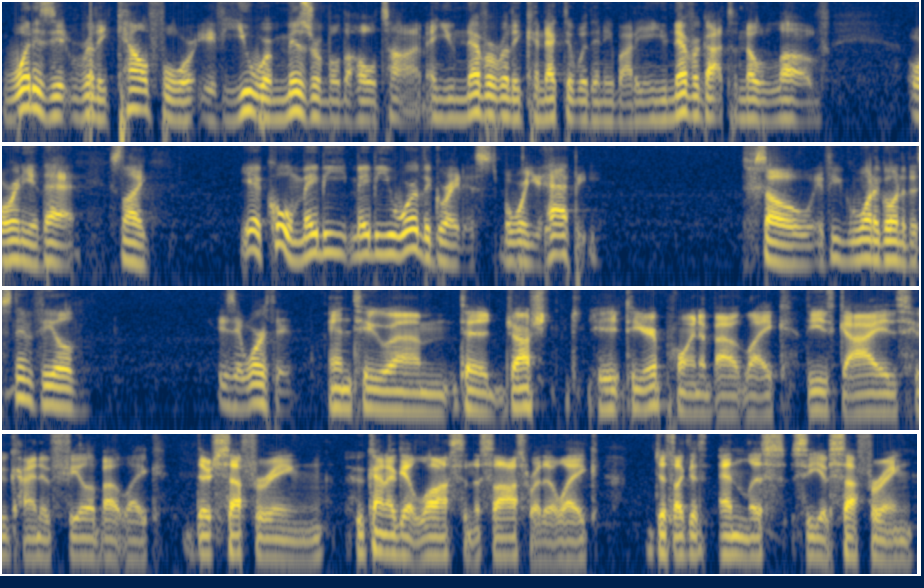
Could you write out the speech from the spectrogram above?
what does it really count for if you were miserable the whole time and you never really connected with anybody and you never got to know love or any of that? It's like, yeah, cool. Maybe maybe you were the greatest, but were you happy? So if you want to go into the STEM field, is it worth it? And to um to Josh to your point about like these guys who kind of feel about like they're suffering, who kind of get lost in the sauce where they're like just like this endless sea of suffering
